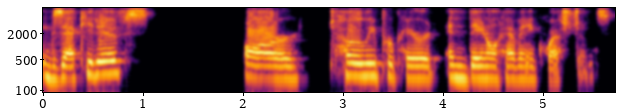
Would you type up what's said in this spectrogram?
executives are totally prepared and they don't have any questions.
